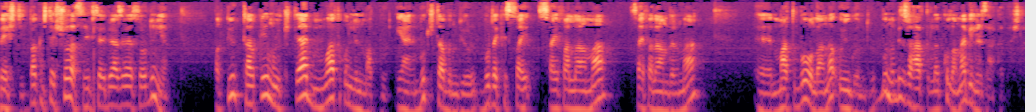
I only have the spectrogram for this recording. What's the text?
5 cilt. Bakın işte şurası Yüksel biraz evvel sordun ya. Bak diyor talqimul kitab muvafıkun lil matbu. Yani bu kitabın diyor buradaki say sayfalama, sayfalandırma e, matbu olana uygundur. Bunu biz rahatlıkla kullanabiliriz arkadaşlar.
